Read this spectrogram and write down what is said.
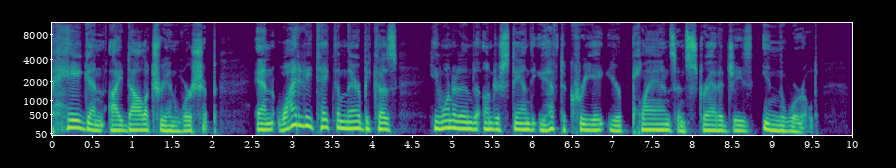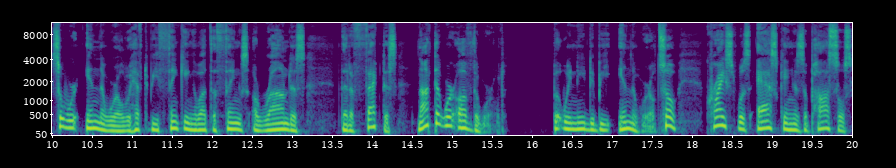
pagan idolatry and worship. And why did he take them there? Because he wanted them to understand that you have to create your plans and strategies in the world. So we're in the world. We have to be thinking about the things around us that affect us. Not that we're of the world, but we need to be in the world. So Christ was asking his apostles,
